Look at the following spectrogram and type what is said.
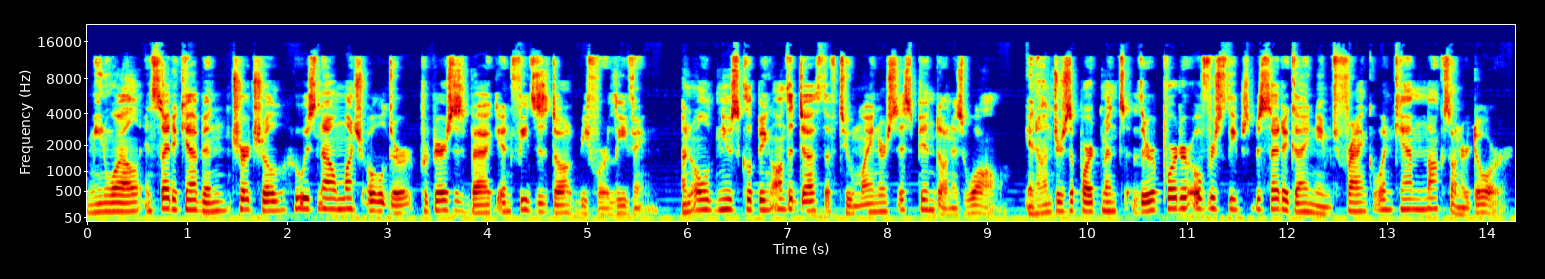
Meanwhile, inside a cabin, Churchill, who is now much older, prepares his bag and feeds his dog before leaving. An old news clipping on the death of two miners is pinned on his wall. In Hunter's apartment, the reporter oversleeps beside a guy named Frank when Cam knocks on her door.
